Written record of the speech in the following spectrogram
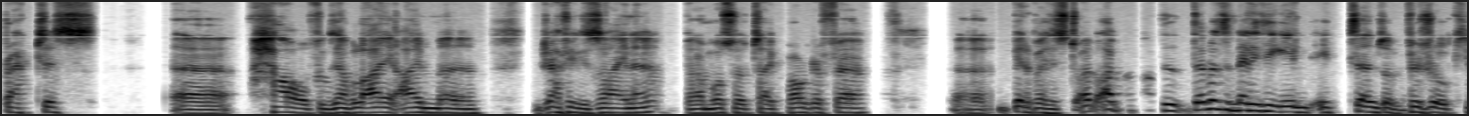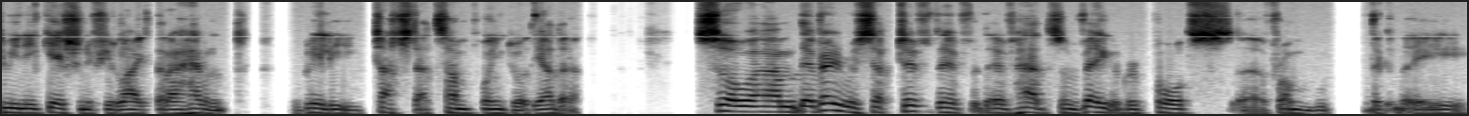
practice, uh, how, for example, I, I'm a graphic designer, but I'm also a typographer, a uh, bit of a history. there isn't anything in, in terms of visual communication, if you like, that I haven't really touched at some point or the other. So um, they're very receptive. They've they've had some very good reports uh, from the, the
